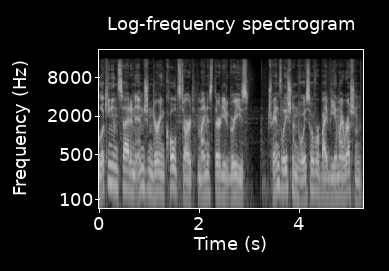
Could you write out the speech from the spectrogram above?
Looking inside an engine during cold start, minus 30 degrees. Translation and voiceover by BMI Russian.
